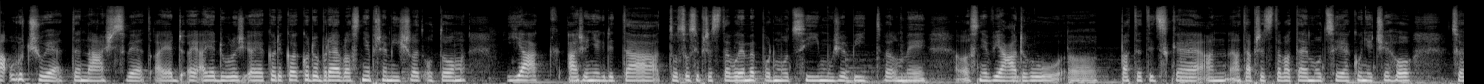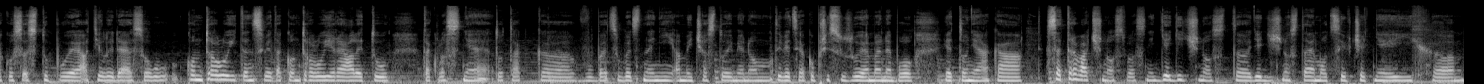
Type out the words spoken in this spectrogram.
a určuje ten náš svět a je, a je důležité, jako, jako, jako dobré vlastně přemýšlet o tom, jak a že někdy ta, to, co si představujeme pod mocí, může být velmi vlastně v jádru uh, patetické a, a ta představa té moci jako něčeho, co jako se stupuje a ti lidé jsou, kontrolují ten svět a kontrolují realitu, tak vlastně to tak uh, vůbec vůbec není a my často jim jenom ty věci jako přisuzujeme nebo je to nějaká setrvačnost, vlastně dědičnost, dědičnost té moci, včetně jejich uh,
